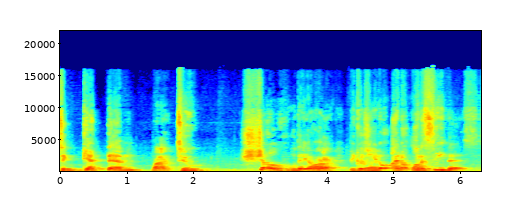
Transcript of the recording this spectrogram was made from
to get them Right. to show who they are. Yeah. Because Yeah. you don't, I don't want to see this.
